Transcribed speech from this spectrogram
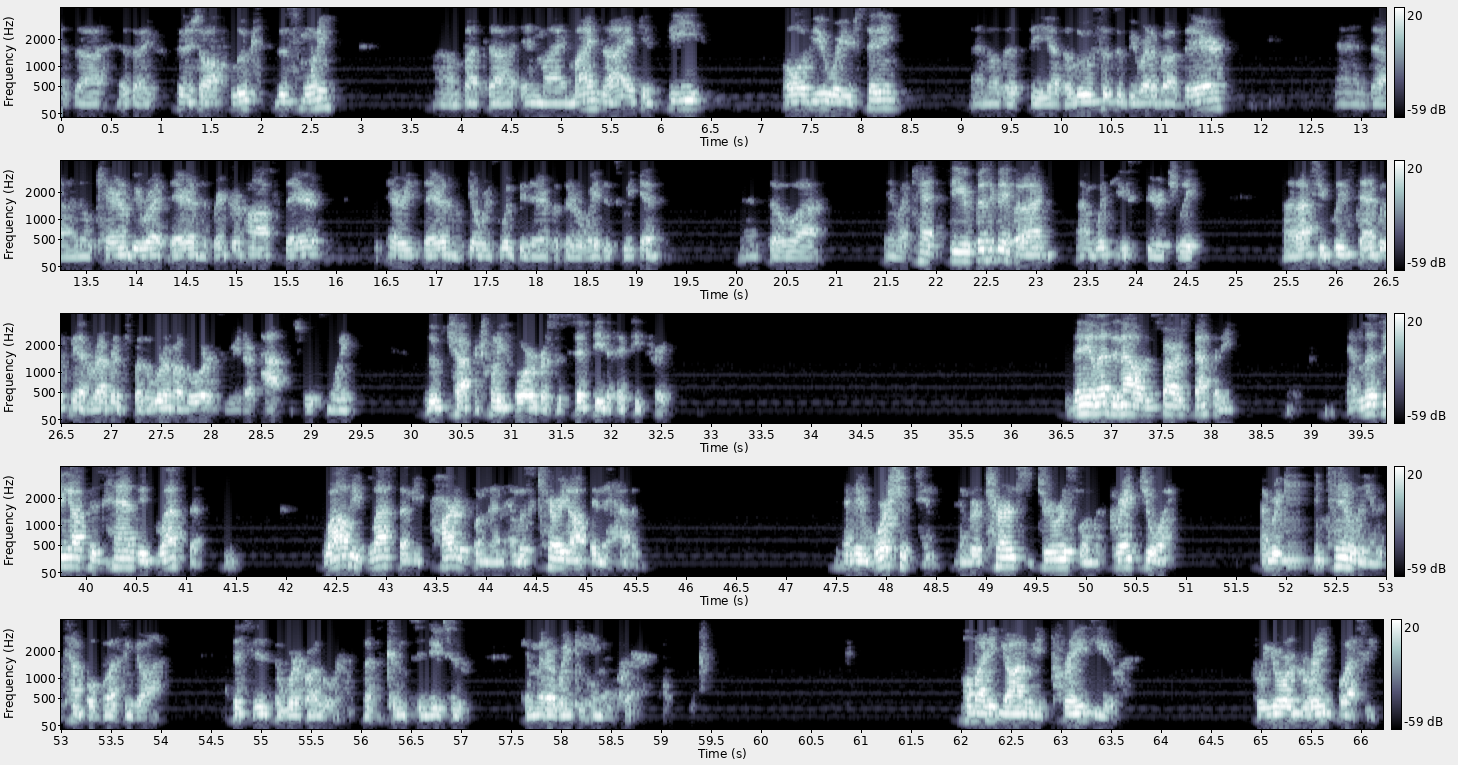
as uh, as I finish off Luke this morning. Um, but uh, in my mind's eye, I can see all of you where you're sitting. I know that the uh, the Lewises would be right about there, and uh, I know Karen will be right there, and the Brinkerhoffs there, the Perry's there, and the Gilberts would be there, but they're away this weekend. And so, uh, anyway, I can't see you physically, but I'm I'm with you spiritually. I'd ask you please stand with me out of reverence for the word of our Lord as we read our passage this morning. Luke chapter 24, verses 50 to 53. Then he led them out as far as Bethany, and lifting up his hands, he blessed them. While he blessed them, he parted from them and was carried up into heaven. And they worshipped him and returned to Jerusalem with great joy and were continually in the temple blessing God. This is the word of our Lord. Let's continue to commit our way to him in prayer. Almighty God, we praise you for your great blessing.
